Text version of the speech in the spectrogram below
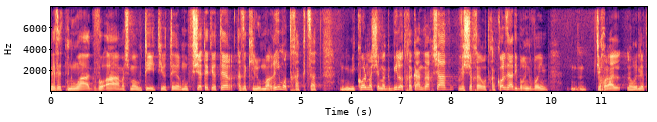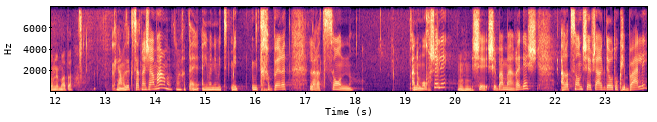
לאיזה תנועה גבוהה, משמעותית יותר, מופשטת יותר, אז זה כאילו מרים אותך קצת, מכל מה שמגביל אותך כאן ועכשיו, ושחרר אותך. כל זה היה דיבורים גבוהים. את יכולה להוריד לי אותם למטה? גם זה קצת מה שאמרנו, זאת אומרת, האם אני מת, מת, מתחברת לרצון הנמוך שלי, mm-hmm. ש, שבא מהרגש, הרצון שאפשר להגדיר אותו כבא לי,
